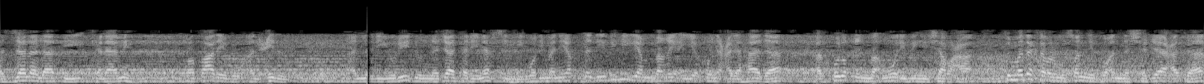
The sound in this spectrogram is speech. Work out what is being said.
الزلل في كلامه. فطالب العلم الذي يريد النجاة لنفسه ولمن يقتدي به ينبغي أن يكون على هذا الخلق المأمور به شرعا. ثم ذكر المصنف أن الشجاعة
